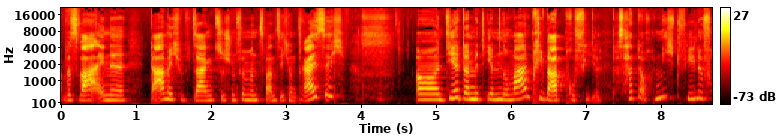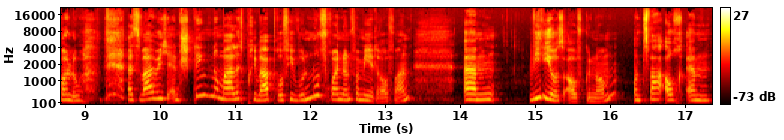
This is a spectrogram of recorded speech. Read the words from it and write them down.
Aber es war eine Dame, ich würde sagen zwischen 25 und 30 und die hat dann mit ihrem normalen Privatprofil, das hatte auch nicht viele Follower, es war wirklich ein stinknormales Privatprofil, wo nur Freunde und Familie drauf waren, ähm, Videos aufgenommen. Und zwar auch ähm,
